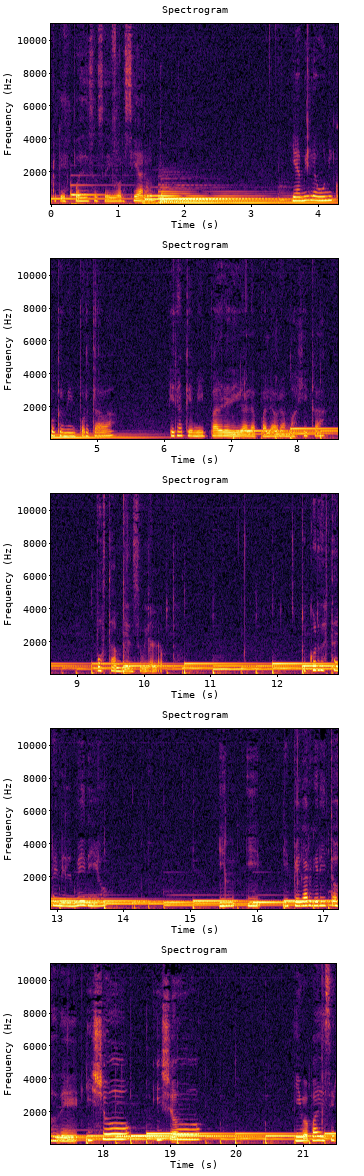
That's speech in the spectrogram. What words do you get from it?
porque después de eso se divorciaron. Y a mí lo único que me importaba era que mi padre diga la palabra mágica, vos también subí al auto. Recuerdo estar en el medio y, pegar gritos de y yo, y yo. Y papá decir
